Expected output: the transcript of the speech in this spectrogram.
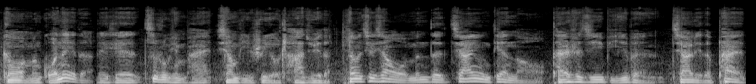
跟我们国内的那些自主品牌相比是有差距的。那么，就像我们的家用电脑、台式机、笔记本、家里的 Pad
